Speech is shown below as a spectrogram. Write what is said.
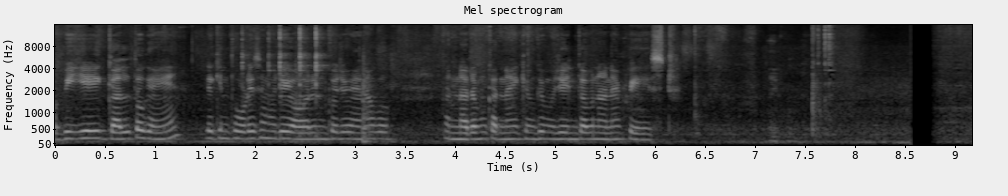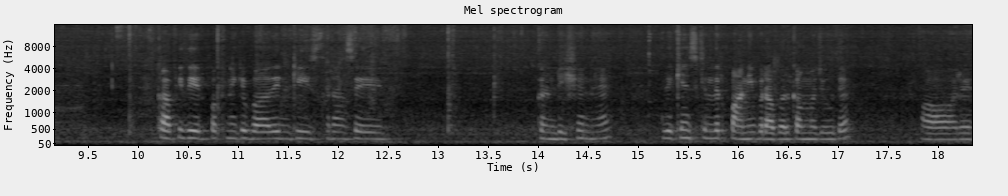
अभी ये गल तो गए हैं, लेकिन थोड़े से मुझे और इनको जो है ना वो नरम करना है क्योंकि मुझे इनका बनाना है पेस्ट। काफ़ी देर पकने के बाद इनकी इस तरह से कंडीशन है। देखें, इसके अंदर पानी बराबर का मौजूद है और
